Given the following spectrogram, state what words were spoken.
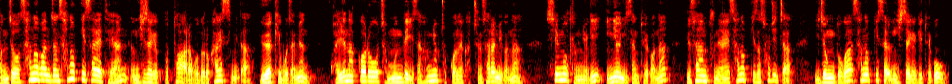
먼저 산업안전 산업기사에 대한 응시 자격부터 알아보도록 하겠습니다. 요약해보자면 관련 학과로 전문대 이상 학력 조건을 갖춘 사람이거나 실무 경력이 2년 이상 되거나 유사한 분야의 산업기사 소지자 이 정도가 산업기사 응시 자격이 되고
